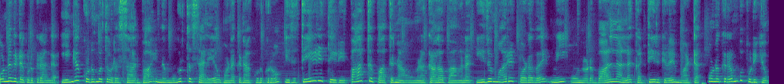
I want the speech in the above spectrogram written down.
பொண்ணு கிட்ட கொடுக்குறாங்க. எங்க குடும்பத்தோட சார்பா இந்த முகூர்த்த சாலைய உனக்கு நான் கொடுக்குறோம். இது தேடி தேடி பார்த்து பார்த்து நான் உனக்காக வாங்கினேன். இது மாதிரி புடவை நீ உன்னோட வாழ்நாள்ல கட்டியிருக்கவே மாட்ட. உனக்கு ரொம்ப பிடிக்கும்.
